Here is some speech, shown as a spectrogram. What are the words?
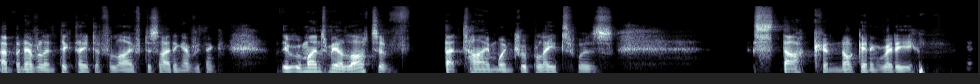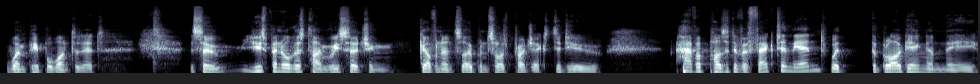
a benevolent dictator for life deciding everything. It reminds me a lot of that time when Drupal 8 was stuck and not getting ready when people wanted it. So you spent all this time researching governance open source projects. Did you have a positive effect in the end with the blogging and the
